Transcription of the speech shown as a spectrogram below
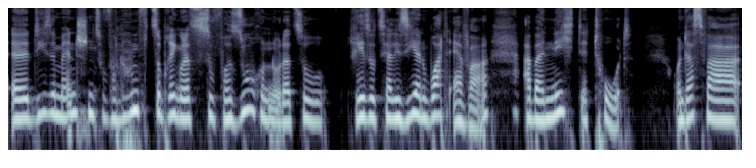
äh, diese Menschen zur Vernunft zu bringen oder zu versuchen oder zu resozialisieren, whatever, aber nicht der Tod. Und das war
